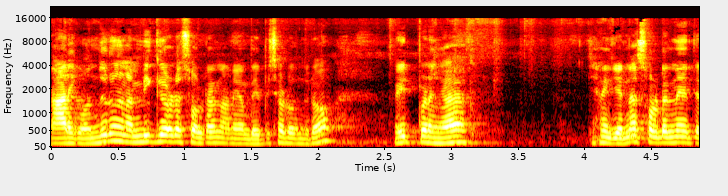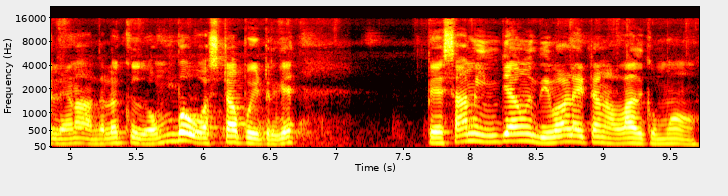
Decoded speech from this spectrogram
நாளைக்கு வந்துடும் நம்பிக்கையோட சொல்கிறேன் நாளைக்கு அந்த எபிசோட் வந்துடும் வெயிட் பண்ணுங்கள் எனக்கு என்ன சொல்கிறேனே தெரியல. ஏன்னா அந்தளவுக்கு ரொம்ப ஒஸ்ட்டாக போயிட்டுருக்கு பேசாமல் இந்தியாவும் திவால் நல்லா இருக்குமோ?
